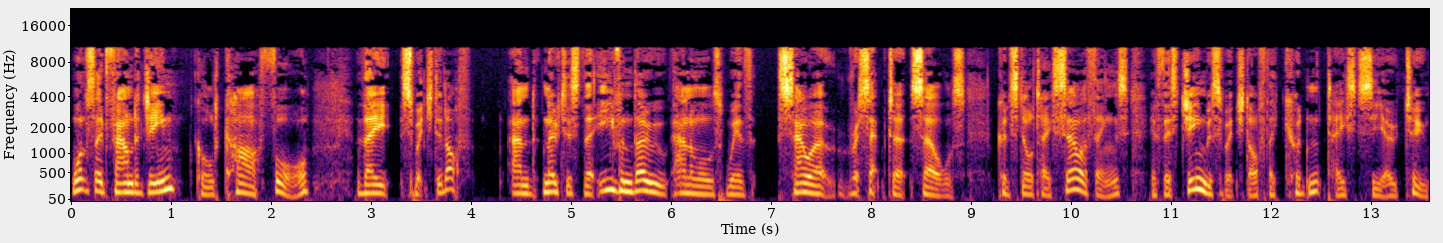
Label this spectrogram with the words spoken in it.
Once they'd found a gene called CAR4, they switched it off and noticed that even though animals with sour receptor cells could still taste sour things, if this gene was switched off, they couldn't taste CO2.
